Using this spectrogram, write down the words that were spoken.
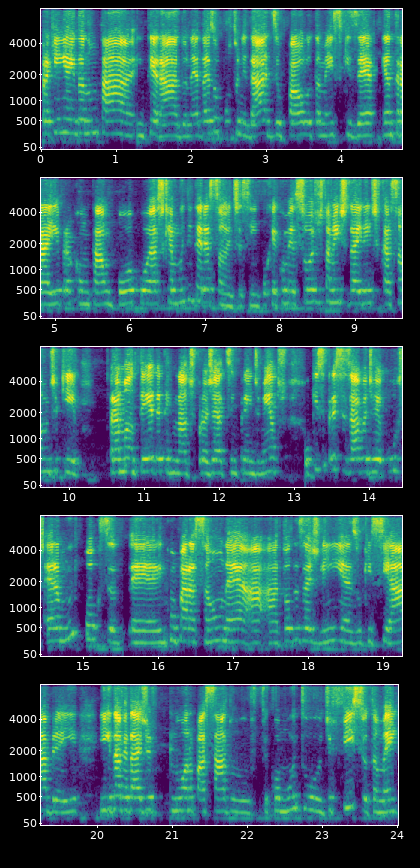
para quem ainda não está inteirado, né, das oportunidades, e o Paulo também, se quiser entrar aí para contar um pouco, acho que é muito interessante, assim, porque começou justamente da identificação de que para manter determinados projetos e empreendimentos, o que se precisava de recursos era muito pouco é, em comparação né, a, a, todas as linhas, o que se abre aí. E, na verdade, no ano passado ficou muito difícil também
